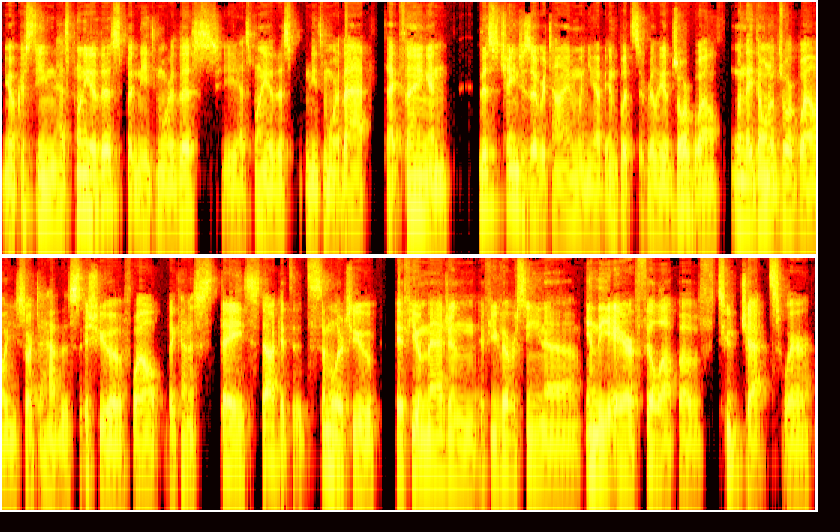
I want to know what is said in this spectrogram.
you know, Christine has plenty of this, but needs more of this. She has plenty of this, needs more of that type thing. And this changes over time when you have inputs that really absorb well. When they don't absorb well, you start to have this issue of, well, they kind of stay stuck. It's, it's similar to if you imagine if you've ever seen a in the air fill up of two jets where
